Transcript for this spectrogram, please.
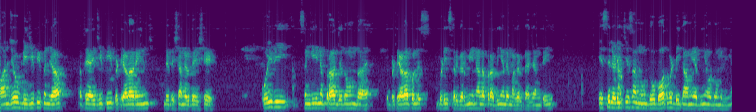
ਮਾਨਯੋਗ ਡੀਜੀਪੀ ਪੰਜਾਬ ਅਤੇ ਆਈਜੀਪੀ ਪਟਿਆਲਾ ਰੇਂਜ ਦੇ ਦਿਸ਼ਾ ਨਿਰਦੇਸ਼ ਹੇਠ ਕੋਈ ਵੀ ਸੰਗੀਨ ਅਪਰਾਧ ਜਦੋਂ ਹੁੰਦਾ ਹੈ, ਤਾਂ ਪਟਿਆਲਾ ਪੁਲਿਸ ਬੜੀ ਸਰਗਰਮੀ ਨਾਲ ਅਪਰਾਧੀਆਂ ਦੇ ਮਗਰ ਪੈ ਜਾਂਦੀ ਹੈ। ਇਸੇ ਲੜੀ 'ਚ ਸਾਨੂੰ ਦੋ ਬਹੁਤ ਵੱਡੀ ਕਾਮਯਾਬੀਆਂ ਉਦੋਂ ਮਿਲੀਆਂ।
